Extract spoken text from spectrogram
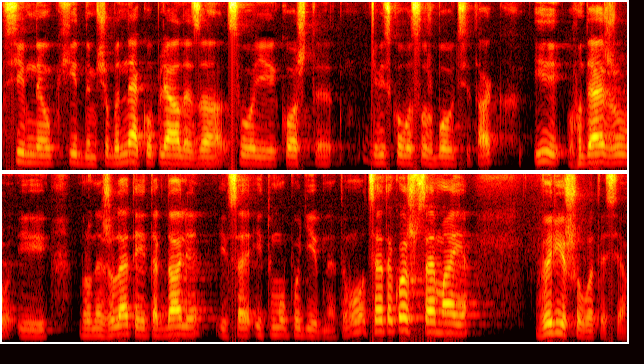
всім необхідним, щоб не купляли за свої кошти військовослужбовці, так, і одежу, і бронежилети, і так далі, і все і тому подібне. Тому це також все має вирішуватися.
